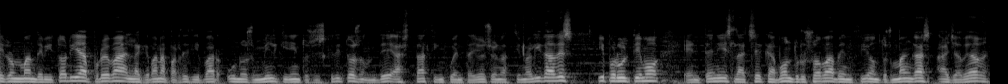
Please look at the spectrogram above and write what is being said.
Ironman de Vitoria, prueba en la que van a participar unos 1.500 inscritos de hasta 58 nacionalidades. Y por último, en tenis, la checa Bondrusova venció en dos mangas a Javert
